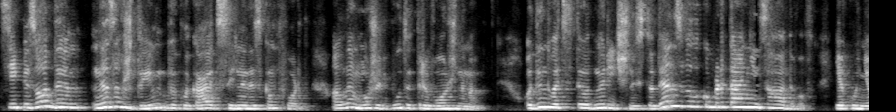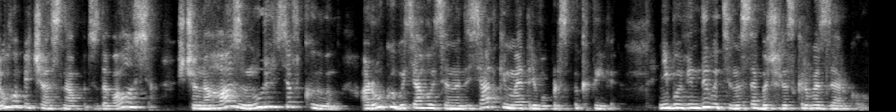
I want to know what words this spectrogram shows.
Ці епізоди не завжди викликають сильний дискомфорт, але можуть бути тривожними. Один 21-річний студент з Великобританії згадував, як у нього під час нападу здавалося, що нога занурюється в килим, а руки витягуються на десятки метрів у перспективі, ніби він дивиться на себе через криве зеркало.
